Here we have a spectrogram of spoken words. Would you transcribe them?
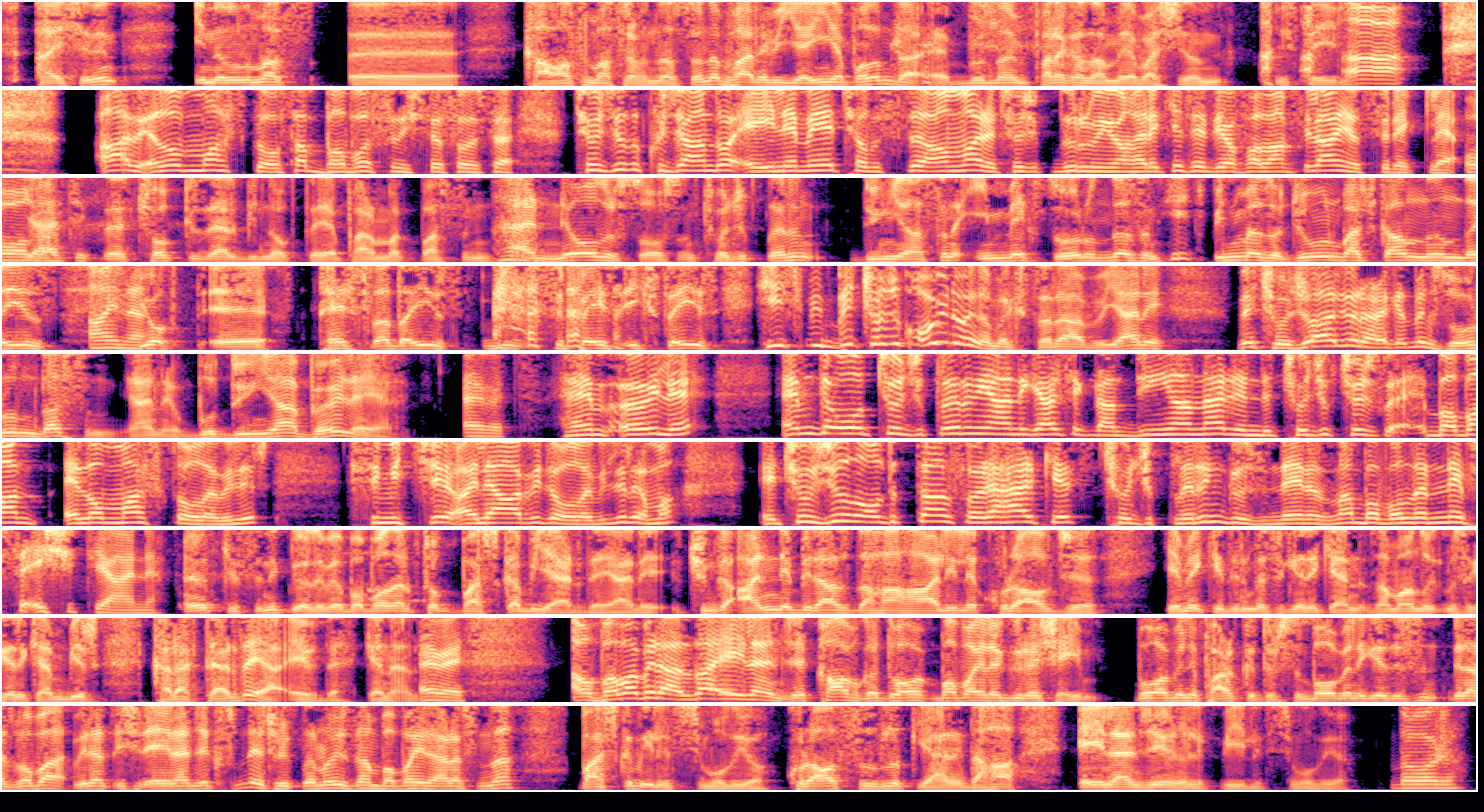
Ayşe'nin inanılmaz e, kahvaltı masrafından sonra bari bir yayın yapalım da e, bundan bir para kazanmaya başlayalım isteğiyle. Abi Elon Musk da olsan babasın işte sonuçta. Çocuğunu kucağında o eylemeye çalıştığı an var ya çocuk durmuyor hareket ediyor falan filan ya sürekli oğlum. Gerçekten çok güzel bir noktaya parmak bassın. Her ne olursa olsun çocukların dünyasına inmek zorundasın. Hiç bilmez o Cumhurbaşkanlığındayız. Aynen. Yok e, Tesla'dayız, bir SpaceX'teyiz. Hiçbir bir çocuk oyun oynamak ister abi. Yani ve çocuğa göre hareket etmek zorundasın. Yani bu dünya böyle yani. Evet hem öyle hem de o çocukların yani gerçekten dünyanın her yerinde çocuk çocuk baban Elon Musk da olabilir. Simitçi Ali abi de olabilir ama e, çocuğun olduktan sonra herkes çocukların gözünde en azından babaların hepsi eşit yani. Evet kesinlikle öyle ve babalar çok başka bir yerde yani. Çünkü anne biraz daha haliyle kuralcı, yemek yedirmesi gereken, zamanla uyutması gereken bir karakterde ya evde genelde. Evet. Ama baba biraz daha eğlence, kavga, do- babayla güreşeyim. Baba beni park götürsün, baba beni gezdirsin. Biraz baba biraz işin eğlence kısmı ya çocukların o yüzden babayla arasında başka bir iletişim oluyor. Kuralsızlık yani daha eğlenceye yönelik bir iletişim oluyor. Doğru.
